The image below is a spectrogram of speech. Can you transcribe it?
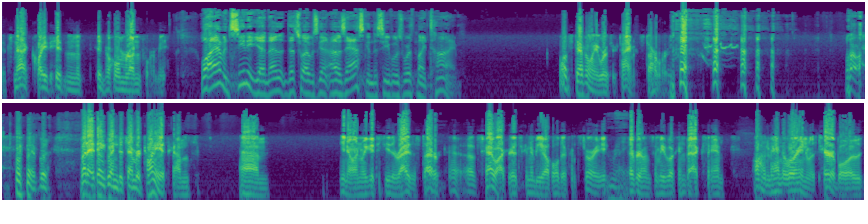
it's not quite hitting hitting a home run for me. Well, I haven't seen it yet. That's why I was going I was asking to see if it was worth my time. Well, it's definitely worth your time. It's Star Wars. well, but but I think when December twentieth comes, um, you know, and we get to see the rise of Star uh, of Skywalker, it's going to be a whole different story. Right. Everyone's going to be looking back saying, "Oh, the Mandalorian was terrible. It,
